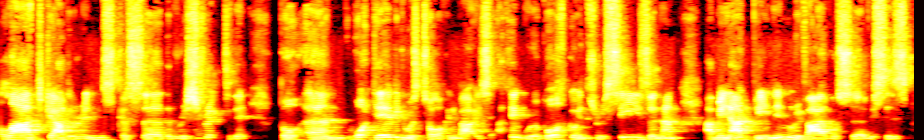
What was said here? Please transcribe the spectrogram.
large gatherings because uh, they've restricted it. But um, what David was talking about is, I think we were both going through a season, and I mean, I'd been in revival services.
